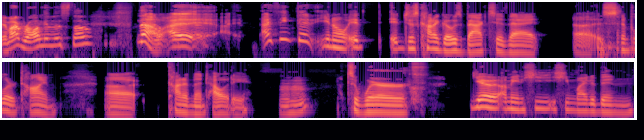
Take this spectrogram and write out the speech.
Am I wrong in this though? No, I I, think I I think that you know it it just kind of goes back to that uh, simpler time uh, kind of mentality Mm-hmm. to where yeah, I mean he he might have been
